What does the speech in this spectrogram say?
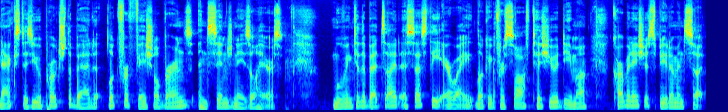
Next, as you approach the bed, look for facial burns and singed nasal hairs. Moving to the bedside, assess the airway, looking for soft tissue edema, carbonaceous sputum, and soot.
